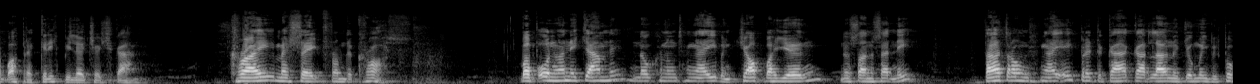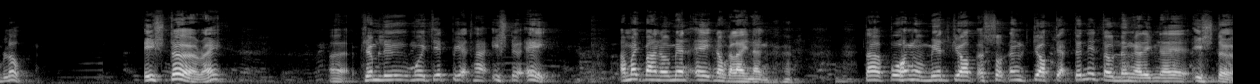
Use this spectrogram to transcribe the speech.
របស់ព្រះគ្រីស្ទពីលើឈើឆ្កាង Cry message from the cross បងប្អូនហ្នឹងនេះចាំទេនៅក្នុងថ្ងៃបញ្ចប់របស់យើង នៅសន្និសីទនេះតើត្រង់ថ្ងៃអីព្រឹត្តិការណ៍កើតឡើងនៅជុំវិញពិភពលោក Easter right អឺខ្ញុំឮមួយទៀតពាក្យថា Easter egg អមិនបានមាន egg នៅកន្លែងហ្នឹងតើពស់នឹងមានជាប់សុទ្ធនឹងជាប់តាក់ទិនទេទៅនឹង Easter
